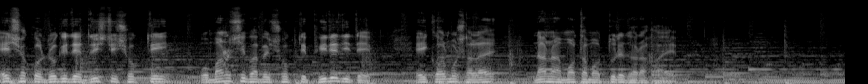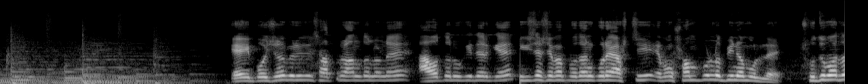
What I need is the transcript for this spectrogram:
এই সকল রোগীদের দৃষ্টিশক্তি ও মানসিকভাবে শক্তি ফিরে দিতে এই কর্মশালায় নানা মতামত তুলে ধরা হয়। এই বৈষম্য বিরোধী ছাত্র আন্দোলনে আহত রোগীদেরকে চিকিৎসা সেবা প্রদান করে আসছি এবং সম্পূর্ণ বিনামূল্যে। শুধুমাত্র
